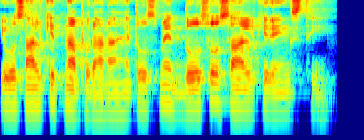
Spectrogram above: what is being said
कि वो साल कितना पुराना है। तो उसमें 200 साल की रिंग्स थी।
